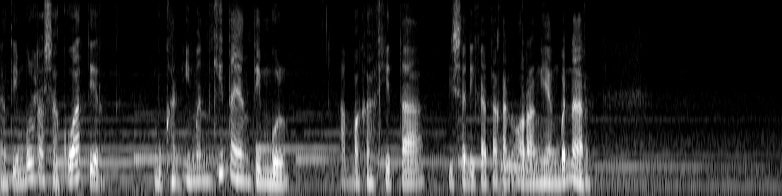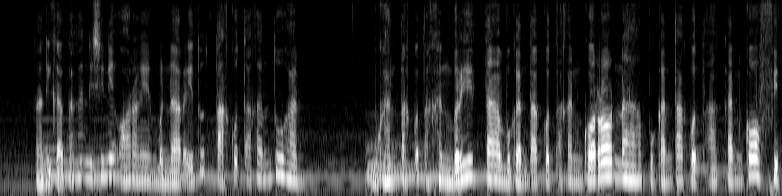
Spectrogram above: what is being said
yang timbul rasa khawatir, bukan iman kita yang timbul. Apakah kita bisa dikatakan orang yang benar? Nah, dikatakan di sini orang yang benar itu takut akan Tuhan. Bukan takut akan berita, bukan takut akan corona, bukan takut akan Covid,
